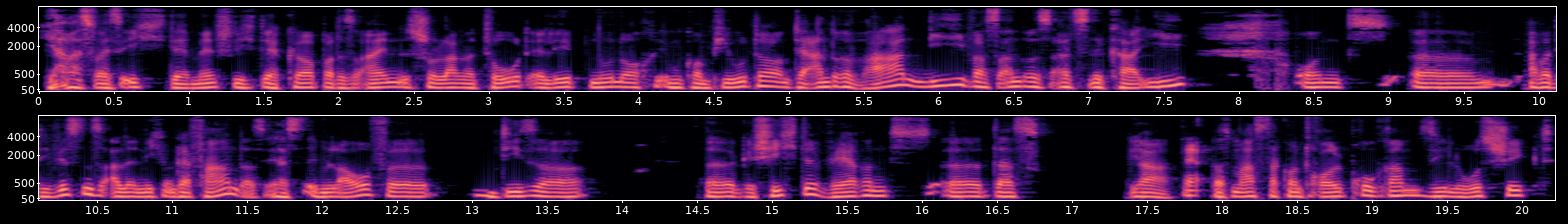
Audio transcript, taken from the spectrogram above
ja, was weiß ich, der menschliche, der Körper des einen ist schon lange tot, er lebt nur noch im Computer und der andere war nie was anderes als eine KI. Und ähm, aber die wissen es alle nicht und erfahren das erst im Laufe dieser äh, Geschichte, während äh, das ja, ja. das Master Control Programm sie losschickt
